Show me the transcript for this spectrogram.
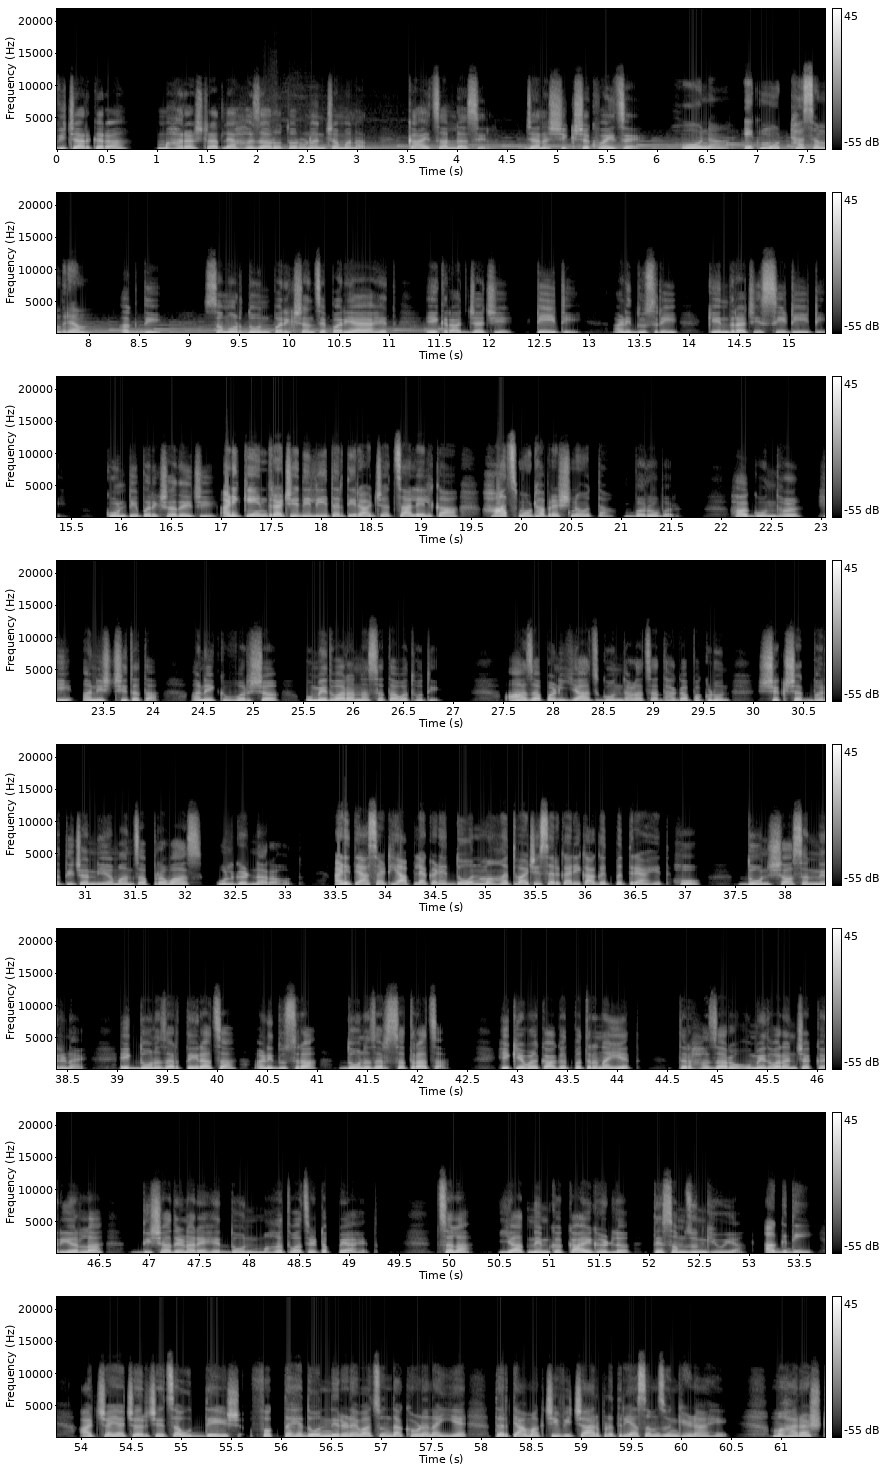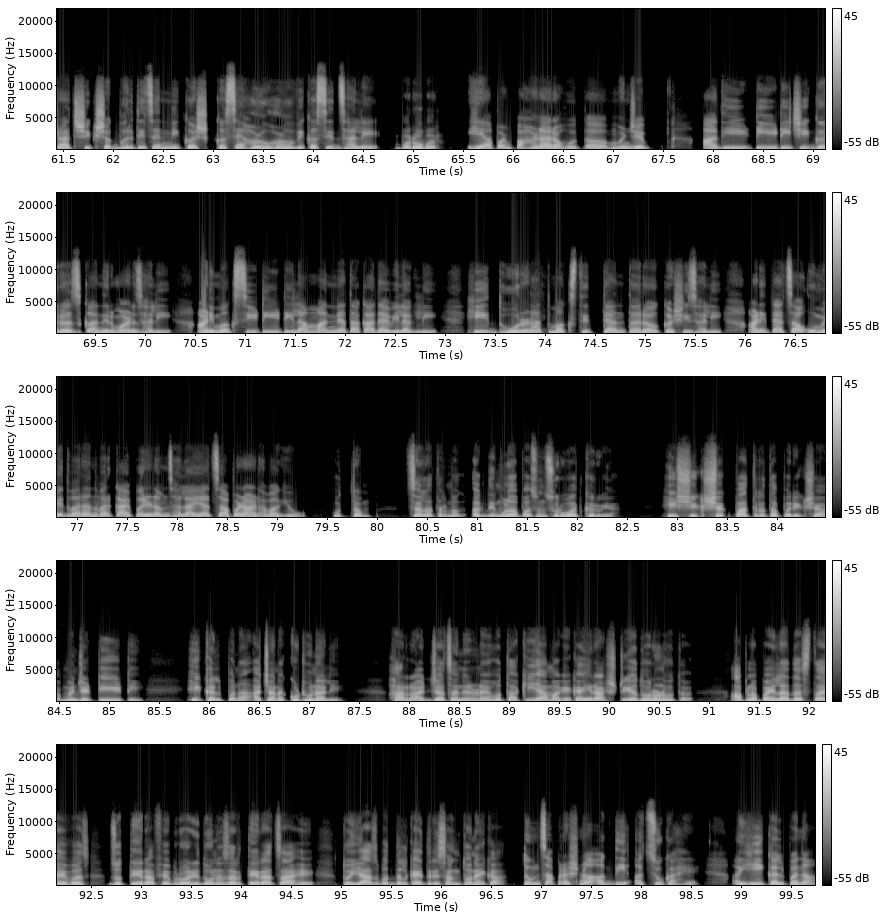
विचार करा महाराष्ट्रातल्या हजारो तरुणांच्या मनात काय चाललं असेल ज्यांना शिक्षक व्हायचंय? हो ना एक मोठा संभ्रम. अगदी. समोर दोन परीक्षांचे पर्याय आहेत एक राज्याची टीईटी आणि दुसरी केंद्राची सीटीईटी कोणती परीक्षा द्यायची? आणि केंद्राची दिली तर ती राज्यात चालेल का? हाच मोठा प्रश्न होता. बरोबर. हा गोंधळ ही अनिश्चितता अनेक वर्ष उमेदवारांना सतावत होती. आज आपण याच गोंधळाचा धागा पकडून शिक्षक भरतीच्या नियमांचा प्रवास उलगडणार आहोत. आणि त्यासाठी आपल्याकडे दोन महत्वाची सरकारी कागदपत्रे आहेत. हो दोन शासन निर्णय एक दोन हजार तेराचा आणि दुसरा दोन हजार सतराचा. ही केवळ कागदपत्र नाहीयेत तर हजारो उमेदवारांच्या करिअरला दिशा देणारे हे दोन महत्त्वाचे टप्पे आहेत. चला यात नेमकं काय घडलं ते समजून घेऊया. अगदी. आजच्या या चर्चेचा उद्देश फक्त हे दोन निर्णय वाचून दाखवणं नाहीये तर त्यामागची विचार प्रक्रिया समजून घेणं आहे. महाराष्ट्रात शिक्षक भरतीचे निकष कसे हळूहळू विकसित झाले? बरोबर. हे आपण पाहणार आहोत. म्हणजे आधी टीईटीची गरज का निर्माण झाली आणि मग सीटीईटीला मान्यता का द्यावी लागली? ही धोरणात्मक स्थित्यांतर कशी झाली आणि त्याचा उमेदवारांवर काय परिणाम झाला याचा आपण आढावा घेऊ. उत्तम. चला तर मग अगदी मुळापासून सुरुवात करूया. ही शिक्षक पात्रता परीक्षा म्हणजे टीईटी ही कल्पना अचानक कुठून आली? हा राज्याचा निर्णय होता की यामागे काही राष्ट्रीय धोरण होतं? आपला पहिला दस्तऐवज जो तेरा फेब्रुवारी दोन हजार तेराचा आहे तो याचबद्दल काहीतरी सांगतो नाही का? तुमचा प्रश्न अगदी अचूक आहे. ही कल्पना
